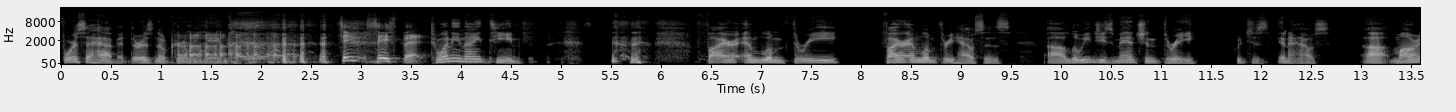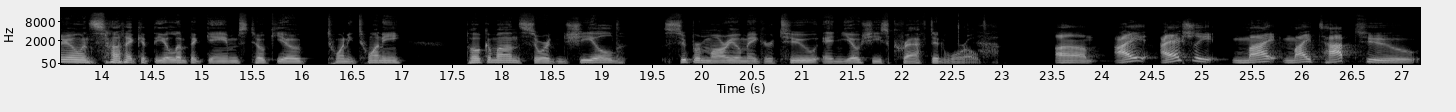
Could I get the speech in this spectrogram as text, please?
Force a Habit. There is no Kirby game. safe, safe bet. 2019 Fire Emblem 3, Fire Emblem 3 Houses, uh, Luigi's Mansion 3, which is in a house, uh, Mario and Sonic at the Olympic Games Tokyo 2020, Pokemon Sword and Shield, Super Mario Maker 2, and Yoshi's Crafted World. Um, I I actually my my top two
